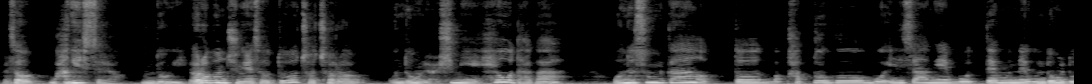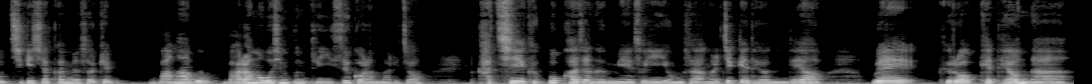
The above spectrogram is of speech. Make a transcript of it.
그래서 망했어요. 운동이. 여러분 중에서도 저처럼 운동을 열심히 해오다가 어느 순간 어떤 막 바쁘고 뭐 일상의 뭐 때문에 운동을 놓치기 시작하면서 이렇게 망하고 말아먹으신 분들이 있을 거란 말이죠. 같이 극복하자는 의미에서 이 영상을 찍게 되었는데요. 왜 그렇게 되었나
